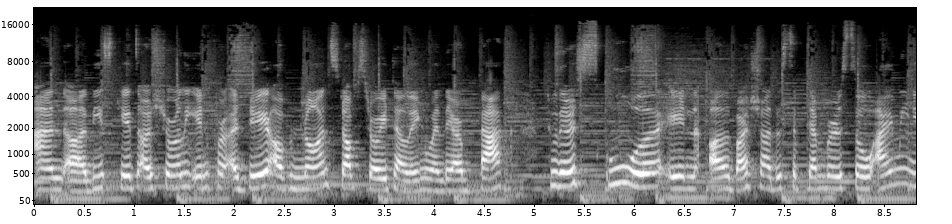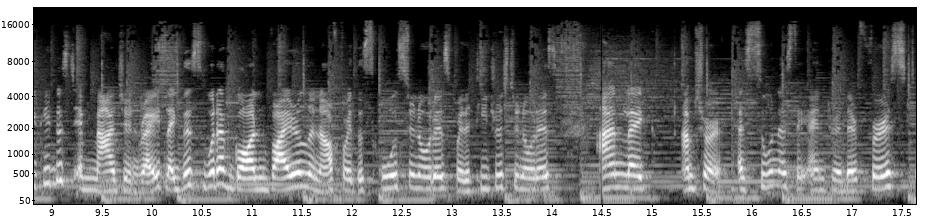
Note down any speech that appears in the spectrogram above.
And uh, these kids are surely in for a day of non stop storytelling when they are back to their school in Al Barsha this September. So, I mean, you can just imagine, right? Like, this would have gone viral enough for the schools to notice, for the teachers to notice, and like, I'm sure as soon as they enter their first,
